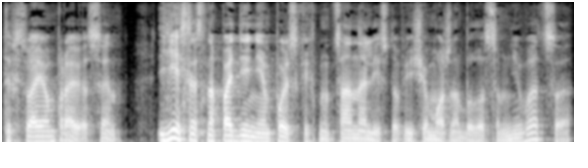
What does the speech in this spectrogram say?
Ты в своем праве, сын. Если с нападением польских националистов еще можно было сомневаться,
